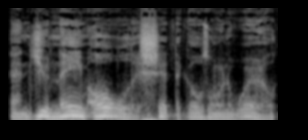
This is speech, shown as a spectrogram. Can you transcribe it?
and you name all the shit that goes on in the world.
